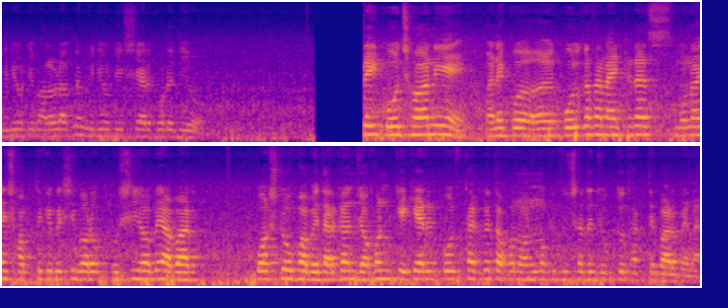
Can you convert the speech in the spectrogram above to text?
ভিডিওটি ভালো লাগলে ভিডিওটি শেয়ার করে দিও। এই কোচ হওয়া নিয়ে মানে কলকাতা নাইট রাইডার্স মনে হয় সব থেকে বেশি বড় খুশি হবে আবার কষ্টও পাবে, তার কারণ যখন কে কেয়ারের কোচ থাকবে তখন অন্য কিছুর সাথে যুক্ত থাকতে পারবে না।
